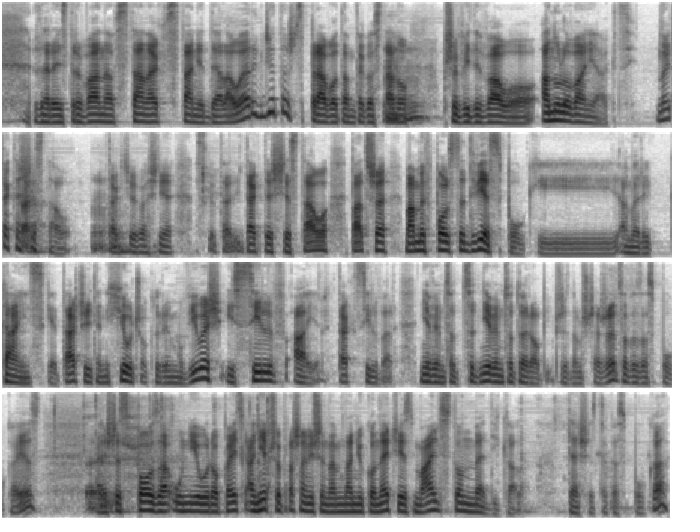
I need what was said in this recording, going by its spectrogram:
zarejestrowana w Stanach, w stanie Delaware, gdzie też prawo tamtego stanu -hmm. przewidywało anulowanie akcji. No i tak też tak. się stało. Mhm. Tak, się właśnie, tak też się stało. Patrzę, mamy w Polsce dwie spółki amerykańskie, tak? czyli ten Huge, o którym mówiłeś i Silver, tak? Silver. Nie wiem, co, co, nie wiem, co to robi, przyznam szczerze, co to za spółka jest. A jeszcze spoza Unii Europejskiej, a nie, przepraszam, jeszcze na, na New Connectie jest Milestone Medical. Też jest taka spółka.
